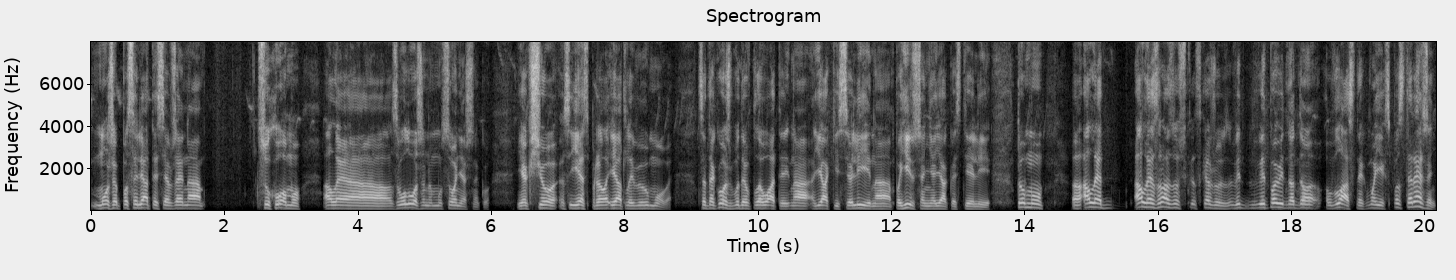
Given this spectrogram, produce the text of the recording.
може поселятися вже на сухому, але зволоженому соняшнику, якщо є сприятливі умови. Це також буде впливати на якість олії, на погіршення якості олії. Тому, е, але, але зразу скажу, від, відповідно до власних моїх спостережень,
